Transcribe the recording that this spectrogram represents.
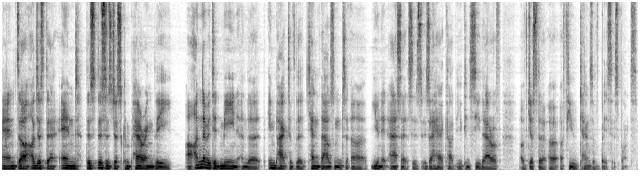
And uh, I'll just uh, end, this, this is just comparing the uh, unlimited mean and the impact of the 10,000 uh, unit assets is, is a haircut you can see there of, of just a, a few tens of basis points.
